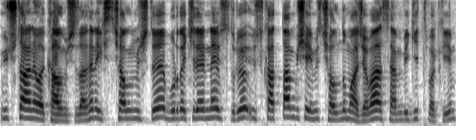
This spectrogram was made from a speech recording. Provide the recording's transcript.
3 tane kalmıştı zaten. ikisi çalınmıştı. Buradakilerin hepsi duruyor. Üst kattan bir şeyimiz çalındı mı acaba? Sen bir git bakayım.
